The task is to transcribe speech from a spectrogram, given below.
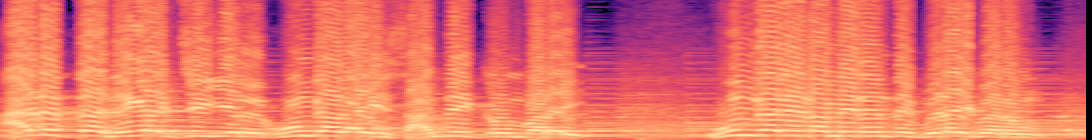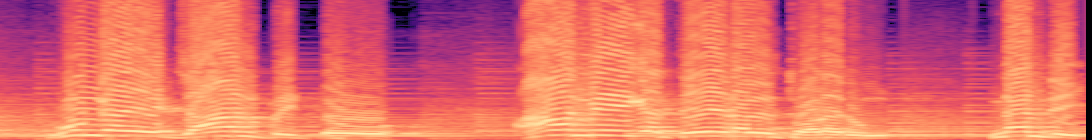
அடுத்த நிகழ்ச்சியில் உங்களை சந்திக்கும் வரை உங்களிடமிருந்து விடைபெறும் உங்கள் ஜான் பிரிட்டோ. ஆன்மீக தேடல் தொடரும். நன்றி.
